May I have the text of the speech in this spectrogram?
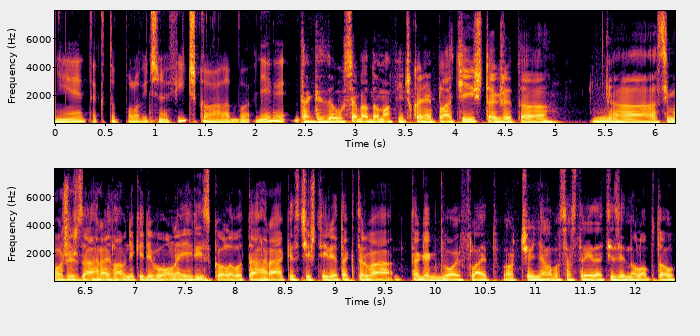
nie, tak to polovičné fičko, alebo neviem. Tak u seba doma fičko neplatíš, takže to uh, si môžeš zahrať, hlavne keď je voľné ihrisko, lebo tá hra, keď ste štyria, tak trvá tak jak dvojflight, určite, alebo sa striedate s jednou loptou.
